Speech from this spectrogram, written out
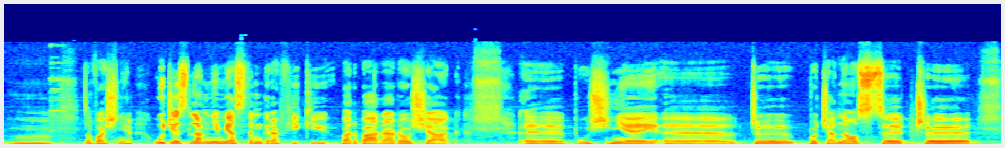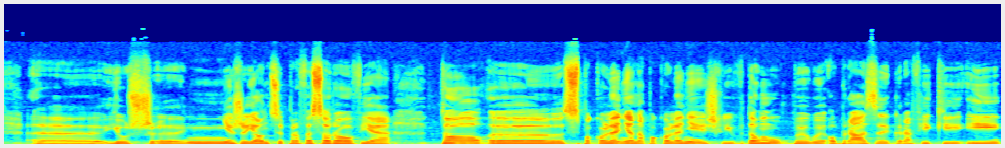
mm, no właśnie, Łódź jest dla mnie miastem grafiki. Barbara Rosiak, później czy Bocianoscy, czy już nieżyjący profesorowie. To z pokolenia na pokolenie, jeśli w domu były obrazy, grafiki i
